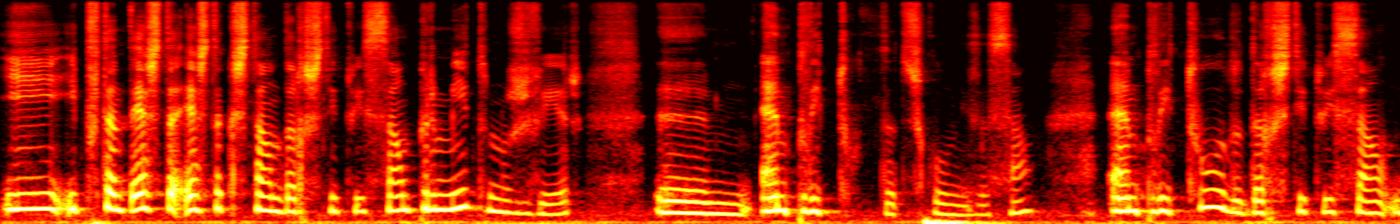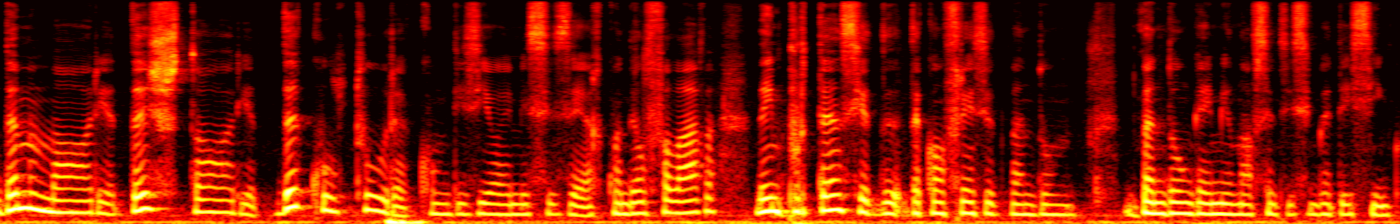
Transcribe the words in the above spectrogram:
E, e portanto, esta, esta questão da restituição permite-nos ver hum, a amplitude da descolonização, a amplitude da restituição da memória, da história, da cultura, como dizia o M. Quando ele falava da importância de, da Conferência de Bandung, de Bandung em 1955.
